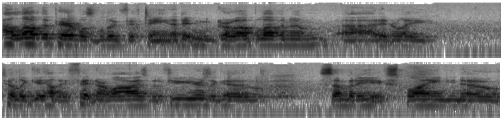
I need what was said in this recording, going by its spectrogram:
I love the parables of Luke 15. I didn't grow up loving them. Uh, I didn't really totally get how they fit in our lives. But a few years ago, somebody explained, you know,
